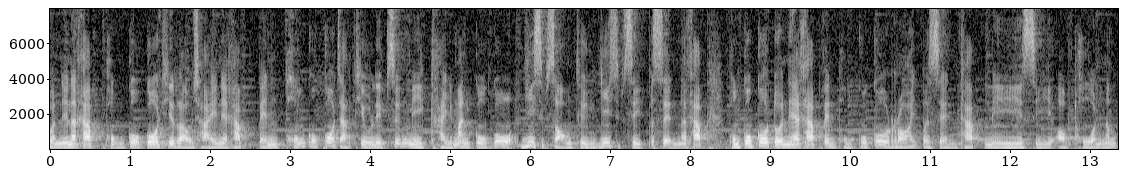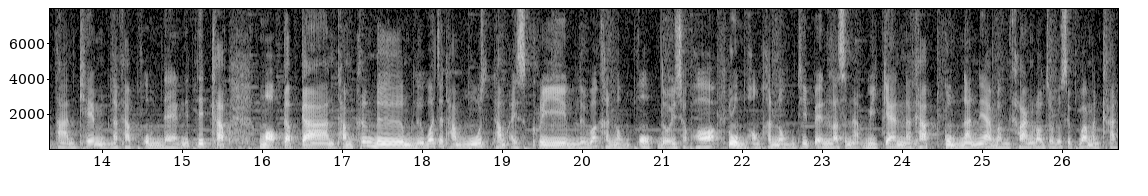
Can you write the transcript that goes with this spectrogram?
วันนี้นะครับผงโกโก้ที่เราใช้นี่ยครับเป็นผงโกโก้จากทิวลิป ซึ่งมีไขมันโกโก้ 22-24%นะครับผงโกโก้ตัวนี้ครับเป็นผงโกโก้ 100%ครับมีสีออกโทนน้ำตาลเข้มนะครับอมแดงนิด ๆ ครับ เหมาะกับการทำเครื่องดื่ม หรือว่าจะทำมูสทำไอศครีม หรือว่าขนมอบโดยเฉพาะกลุ่มของขนมที่เป็นลักษณะวีแกนนะครับกลุ่มนั้นเนี่ยบางครั้งเราจะรู้สึกว่ามันขาด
